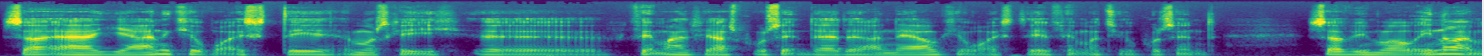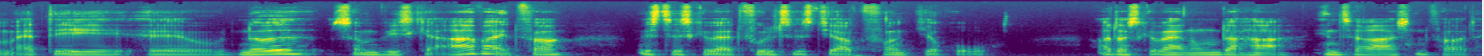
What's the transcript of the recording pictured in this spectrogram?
så er hjernekirurgisk, det er måske øh, 75 procent af det, og nervekirurgisk, det er 25 procent. Så vi må indrømme, at det er noget, som vi skal arbejde for, hvis det skal være et fuldtidsjob for en kirurg. Og der skal være nogen, der har interessen for det.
